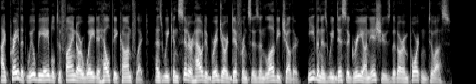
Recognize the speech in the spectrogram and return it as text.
I pray that we'll be able to find our way to healthy conflict as we consider how to bridge our differences and love each other, even as we disagree on issues that are important to us.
